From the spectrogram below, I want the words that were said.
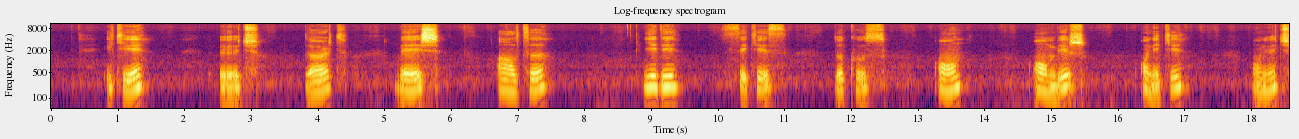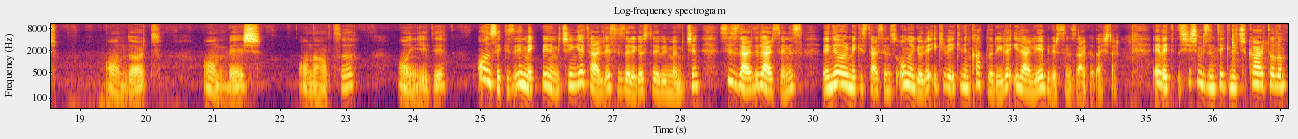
2 3 4 5 6 7 8 9 10 11 12 13 14 15 16 17 18 ilmek benim için yeterli sizlere gösterebilmem için. Sizler dilerseniz e, ne örmek isterseniz ona göre 2 ve 2'nin katlarıyla ilerleyebilirsiniz arkadaşlar. Evet şişimizin tekini çıkartalım.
